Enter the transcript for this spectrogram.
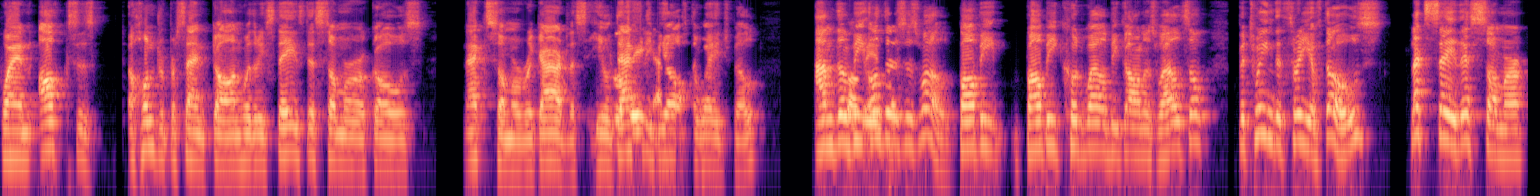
when Ox is 100% gone, whether he stays this summer or goes next summer, regardless, he'll Bobby, definitely yeah. be off the wage bill. And there'll be others as well. Bobby Bobby could well be gone as well. So between the three of those, let's say this summer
